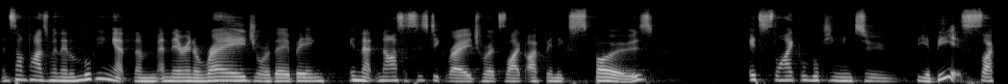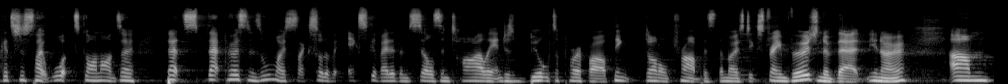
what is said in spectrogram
And sometimes when they're looking at them and they're in a rage or they're being in that narcissistic rage where it's like, I've been exposed, it's like looking into the abyss. Like it's just like, what's gone on? So that's that person has almost like sort of excavated themselves entirely and just built a profile. Think Donald Trump is the most extreme version of that, you know. Um,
